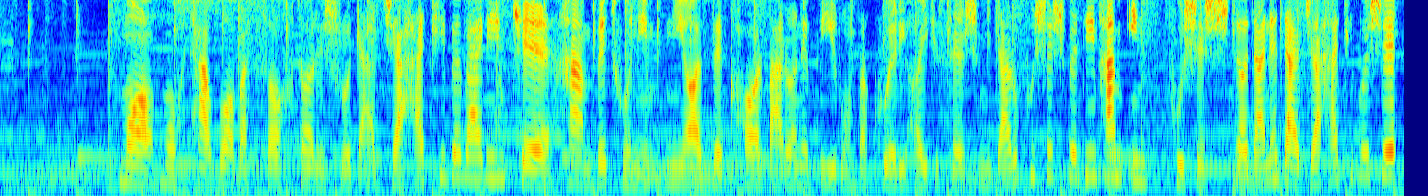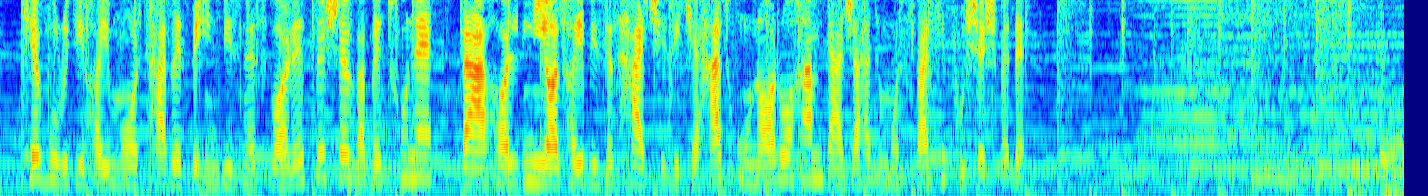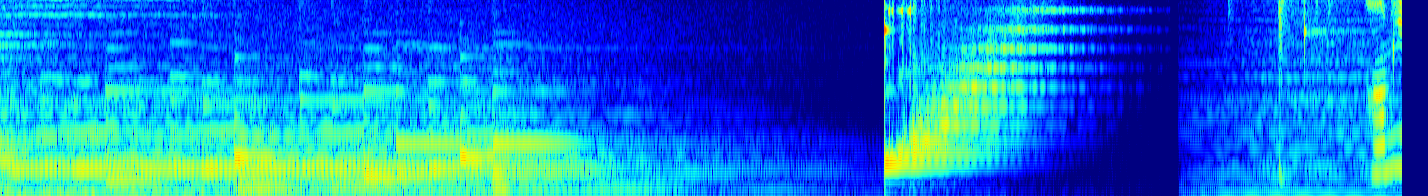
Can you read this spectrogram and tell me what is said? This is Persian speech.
ما محتوا و ساختارش رو در جهتی ببریم که هم بتونیم نیاز کاربران بیرون و کوئری هایی که سرچ میده رو پوشش بدیم هم این پوشش دادن در جهتی باشه که ورودی های مرتبط به این business وارد بشه و بتونه به حال نیازهای business هر چیزی که هست اونا رو هم در جهت مثبتی پوشش بده.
